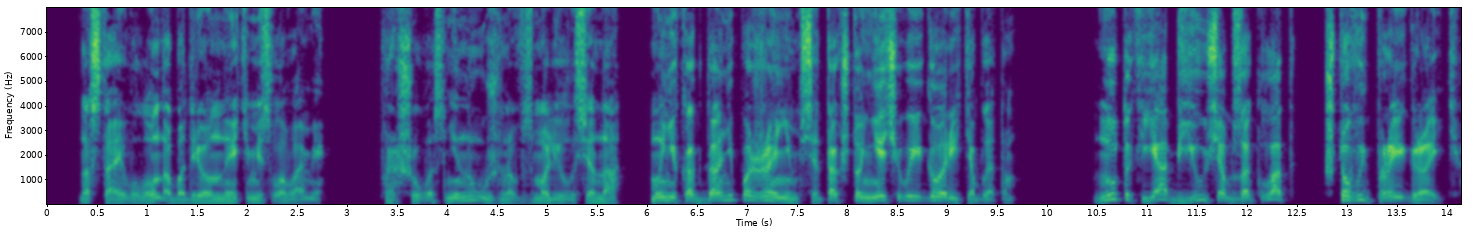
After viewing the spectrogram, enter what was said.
— настаивал он, ободренный этими словами. «Прошу вас, не нужно», — взмолилась она. «Мы никогда не поженимся, так что нечего и говорить об этом». «Ну так я бьюсь об заклад, что вы проиграете».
